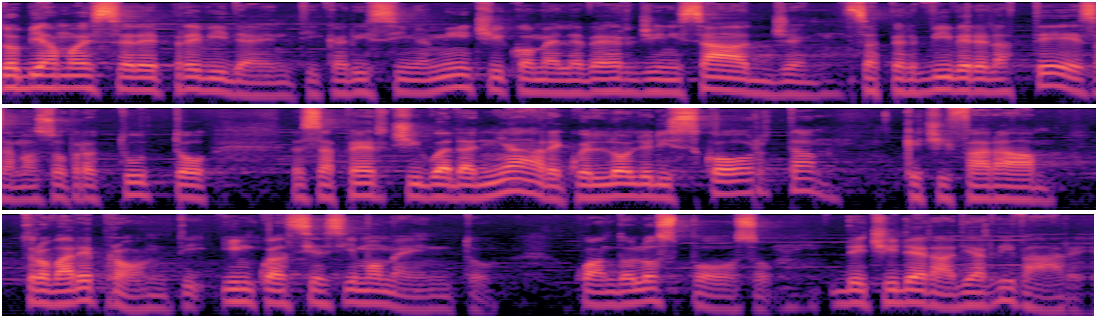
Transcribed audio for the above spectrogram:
Dobbiamo essere previdenti, carissimi amici, come le vergini sagge, saper vivere l'attesa, ma soprattutto saperci guadagnare quell'olio di scorta che ci farà trovare pronti in qualsiasi momento, quando lo sposo deciderà di arrivare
